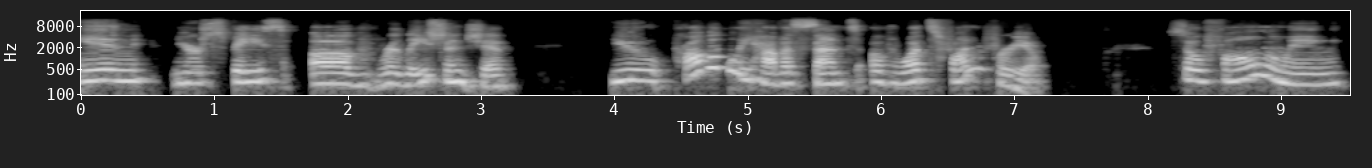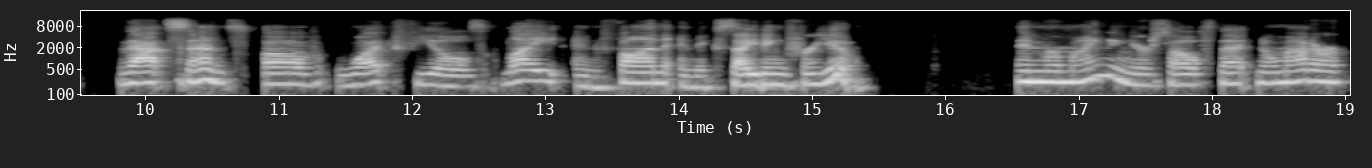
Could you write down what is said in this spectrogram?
in your space of relationship, you probably have a sense of what's fun for you. So, following that sense of what feels light and fun and exciting for you, and reminding yourself that no matter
